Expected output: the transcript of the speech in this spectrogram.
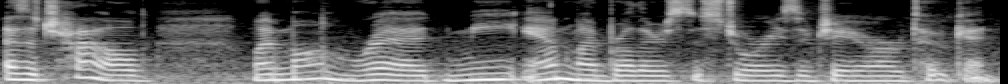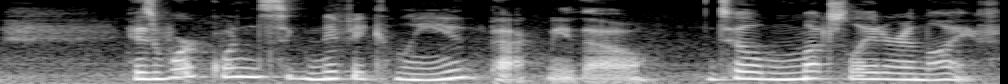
As a child, my mom read me and my brothers the stories of J.R. Tolkien. His work wouldn't significantly impact me, though, until much later in life.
